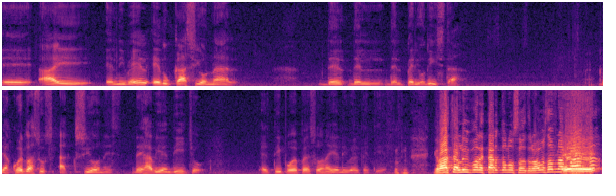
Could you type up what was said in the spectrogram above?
Eh, hay el nivel educacional del, periodista, de acuerdo a sus acciones, deja bien dicho el tipo de persona y el nivel que tiene. Gracias Luis por estar con nosotros. Vamos a una eh, pausa.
